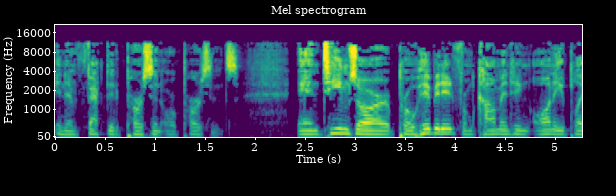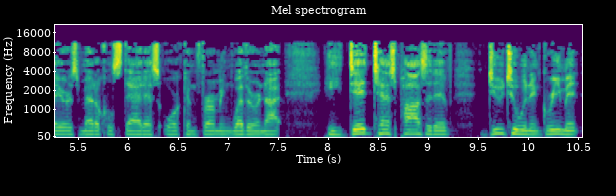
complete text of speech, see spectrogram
an infected person or persons and teams are prohibited from commenting on a player's medical status or confirming whether or not he did test positive due to an agreement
